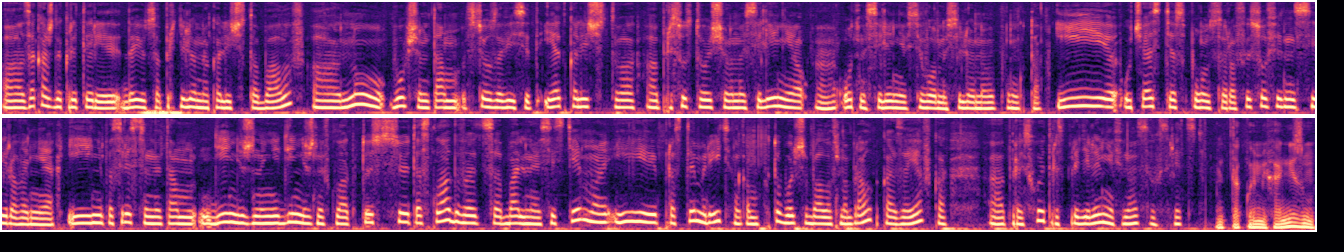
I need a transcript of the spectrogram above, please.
А за каждый критерий дается определенное количество баллов. А, ну, в общем, там все зависит и от количества присутствующего населения, от населения всего всего населенного пункта, и участие спонсоров, и софинансирование, и непосредственный там денежный, не денежный вклад. То есть все это складывается, бальная система, и простым рейтингом, кто больше баллов набрал, какая заявка, а, происходит распределение финансовых средств. Такой механизм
